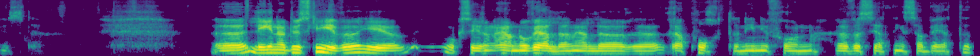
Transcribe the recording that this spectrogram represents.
Just det. Eh, Lina, du skriver i, också i den här novellen eller eh, rapporten inifrån översättningsarbetet.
